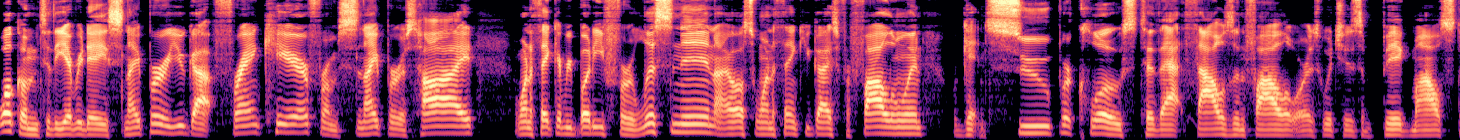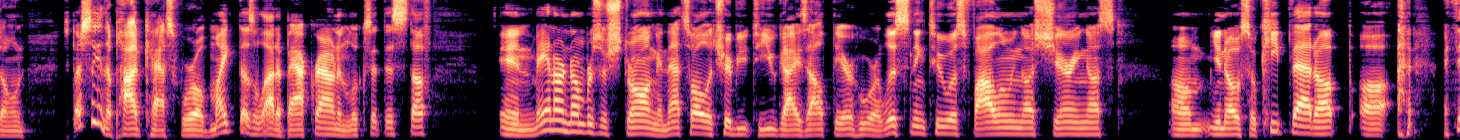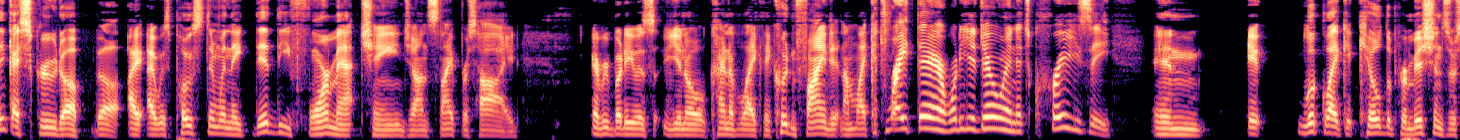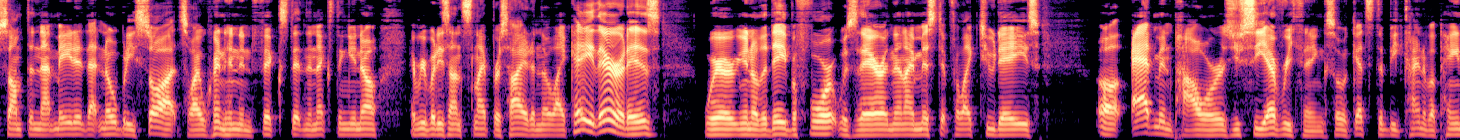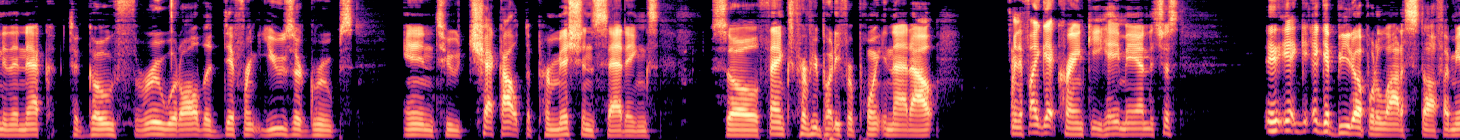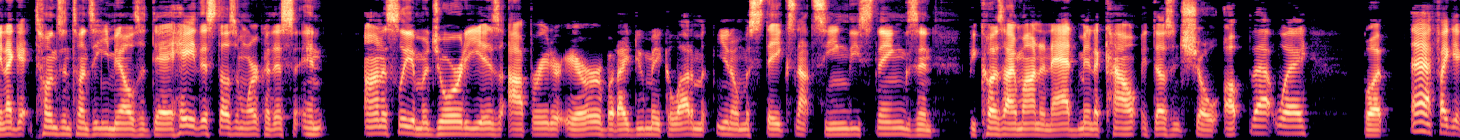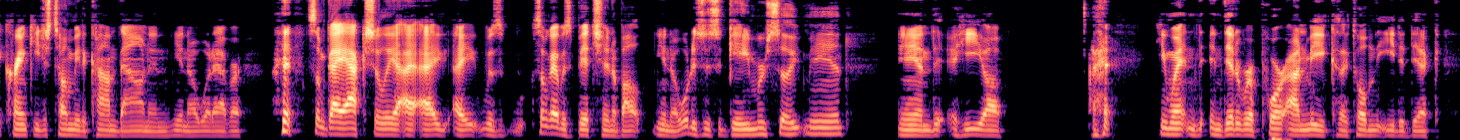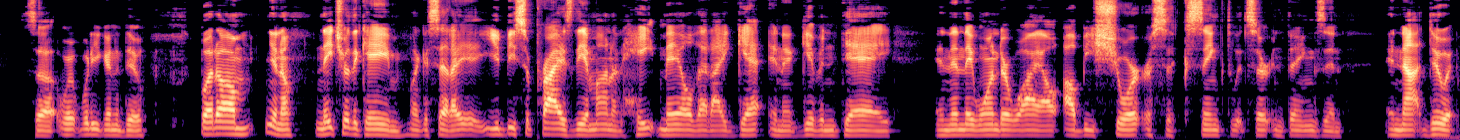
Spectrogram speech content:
Welcome to the Everyday Sniper. You got Frank here from Sniper's Hide. I want to thank everybody for listening. I also want to thank you guys for following. We're getting super close to that thousand followers, which is a big milestone, especially in the podcast world. Mike does a lot of background and looks at this stuff. And man, our numbers are strong, and that's all a tribute to you guys out there who are listening to us, following us, sharing us. Um, you know, so keep that up. Uh, I think I screwed up. Uh, I, I was posting when they did the format change on Sniper's Hide. Everybody was, you know, kind of like they couldn't find it. And I'm like, it's right there. What are you doing? It's crazy. And it looked like it killed the permissions or something that made it that nobody saw it. So I went in and fixed it. And the next thing you know, everybody's on Sniper's Hide and they're like, hey, there it is. Where, you know, the day before it was there. And then I missed it for like two days uh, admin powers, you see everything. So it gets to be kind of a pain in the neck to go through with all the different user groups and to check out the permission settings. So thanks for everybody for pointing that out. And if I get cranky, hey man, it's just it, it, I get beat up with a lot of stuff. I mean, I get tons and tons of emails a day. Hey, this doesn't work or this, and honestly, a majority is operator error. But I do make a lot of you know mistakes not seeing these things and because I'm on an admin account, it doesn't show up that way. But eh, if I get cranky, just tell me to calm down and you know whatever. some guy actually, I, I, I was some guy was bitching about you know what is this a gamer site, man? And he uh he went and, and did a report on me because I told him to eat a dick. So what, what are you gonna do? But um, you know, nature of the game. Like I said, I you'd be surprised the amount of hate mail that I get in a given day and then they wonder why I'll I'll be short or succinct with certain things and and not do it.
